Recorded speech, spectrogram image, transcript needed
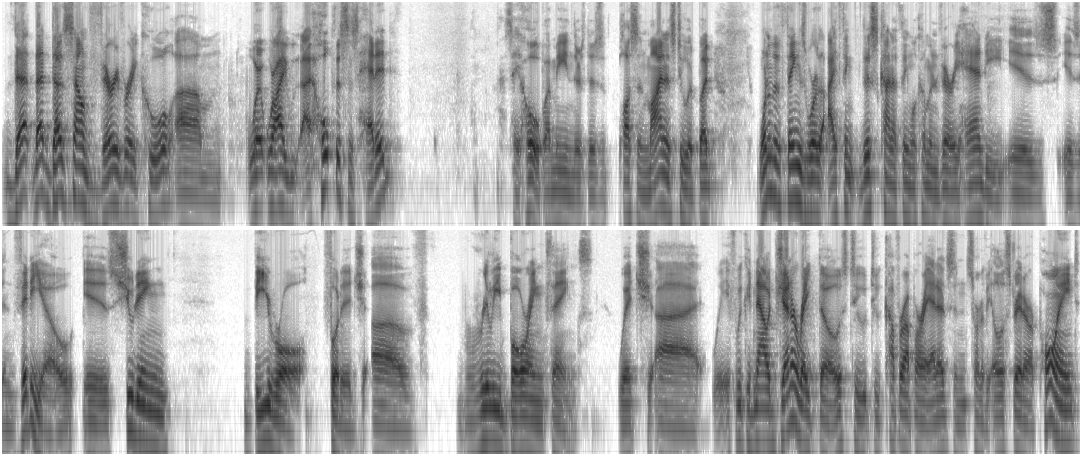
That that does sound very very cool. Um, where where I, I hope this is headed. I say hope. I mean, there's there's a plus and minus to it, but one of the things where I think this kind of thing will come in very handy is is in video is shooting B-roll footage of really boring things. Which, uh, if we could now generate those to to cover up our edits and sort of illustrate our point,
